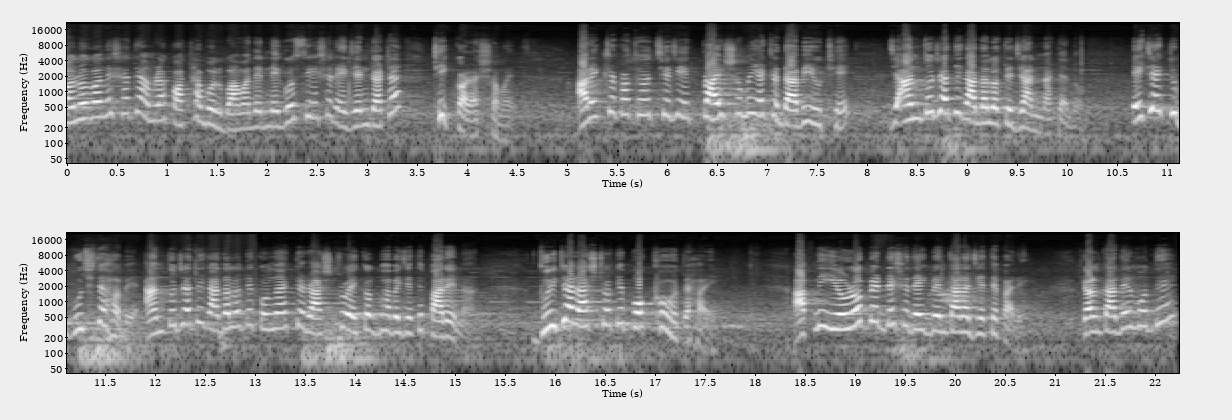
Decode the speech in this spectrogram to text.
জনগণের সাথে আমরা কথা বলব, আমাদের নেগোসিয়েশন এজেন্ডাটা ঠিক করার সময়। আরেকটা কথা হচ্ছে যে প্রায় সময় একটা দাবি উঠে যে আন্তর্জাতিক আদালতে যান না কেন। এটা একটু বুঝতে হবে। আন্তর্জাতিক আদালতে কোনো একটা রাষ্ট্র এককভাবে যেতে পারে না। দুইটা রাষ্ট্রকে পক্ষ হতে হয়। আপনি ইউরোপের দেশে দেখবেন তারা যেতে পারে। কারণ তাদের মধ্যে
